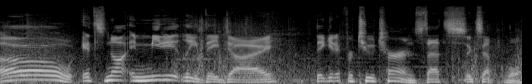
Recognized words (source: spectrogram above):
Oh, it's not immediately they die. They get it for two turns. That's acceptable.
